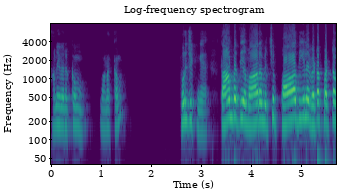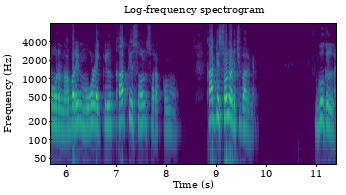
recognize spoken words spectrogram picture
அனைவருக்கும் வணக்கம். புரிஞ்சுக்குங்க. தாம்பத்தியம் ஆரம்பித்து பாதியில் விடப்பட்ட ஒரு நபரின் மூளைக்குள் கார்ட்டிசோல் சுரக்கும். கார்டிசோல் அடிச்சு பாருங்க. கூகுளில்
